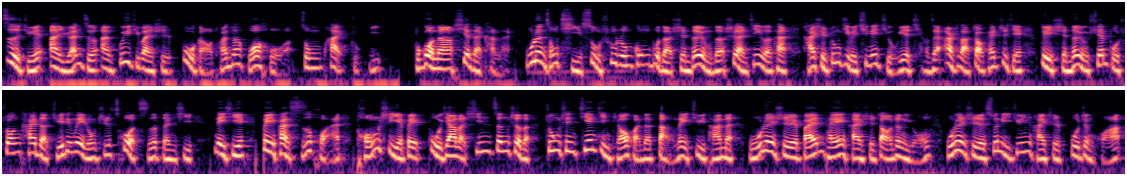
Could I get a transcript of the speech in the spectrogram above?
自觉按原则、按规矩办事，不搞团团伙伙、宗派主义。不过呢，现在看来，无论从起诉书中公布的沈德勇的涉案金额看，还是中纪委去年九月抢在二十大召开之前对沈德勇宣布双开的决定内容之措辞分析，那些被判死缓，同时也被附加了新增设的终身监禁条款的党内巨贪们，无论是白恩培还是赵正永，无论是孙立军还是傅政华。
